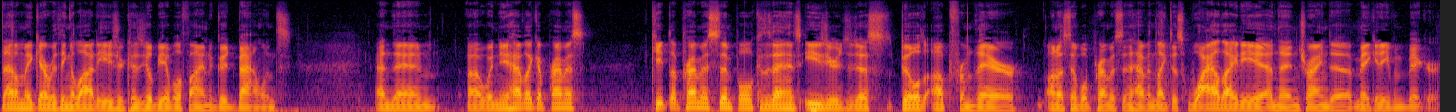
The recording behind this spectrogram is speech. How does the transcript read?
that'll make everything a lot easier because you'll be able to find a good balance. And then uh, when you have like a premise, keep the premise simple because then it's easier to just build up from there on a simple premise and having like this wild idea and then trying to make it even bigger.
